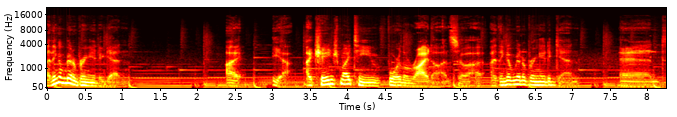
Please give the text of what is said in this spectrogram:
I think I'm gonna bring it again. I, yeah, I changed my team for the Rhydon, so I, I think I'm gonna bring it again, and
